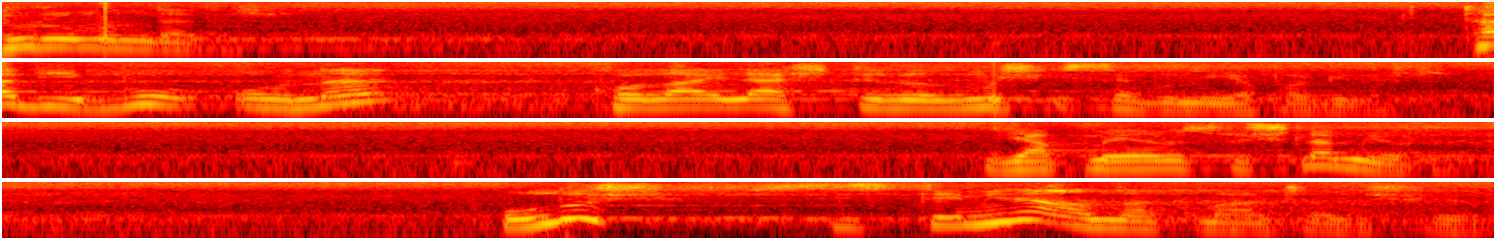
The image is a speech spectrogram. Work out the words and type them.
durumundadır. Tabi bu ona kolaylaştırılmış ise bunu yapabilir. Yapmayanı suçlamıyorum. Oluş sistemini anlatmaya çalışıyorum.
